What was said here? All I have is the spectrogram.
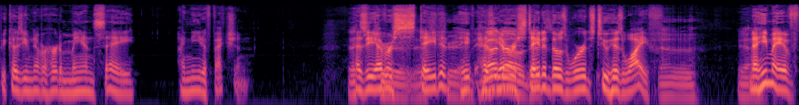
Because you've never heard a man say, I need affection. That's has he ever true, that's stated he- has No, he ever no, stated those words to his wife? Uh, yeah. Now he may have.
